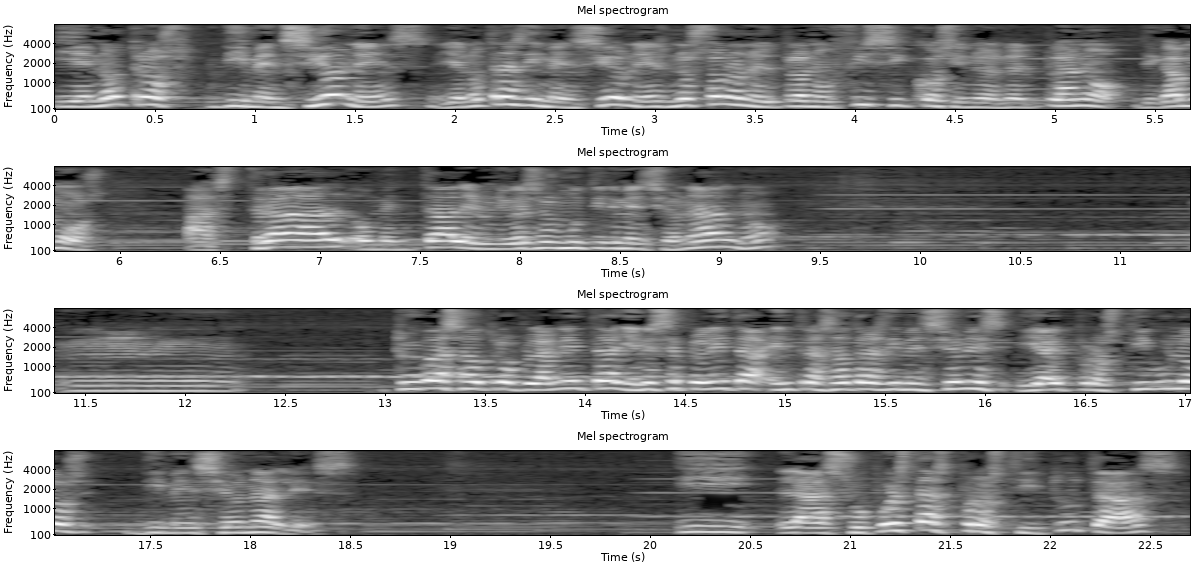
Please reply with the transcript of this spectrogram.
y en otras dimensiones, y en otras dimensiones, no solo en el plano físico, sino en el plano, digamos, astral o mental, el universo es multidimensional, ¿no? Mm, tú ibas a otro planeta y en ese planeta entras a otras dimensiones y hay prostíbulos dimensionales. Y las supuestas prostitutas,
